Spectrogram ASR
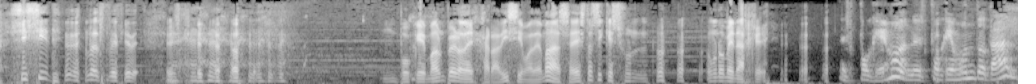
Sí, sí, tiene una especie de. es que- un Pokémon, pero descaradísimo, además. ¿eh? Esto sí que es un, un homenaje. Es Pokémon, es Pokémon total.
